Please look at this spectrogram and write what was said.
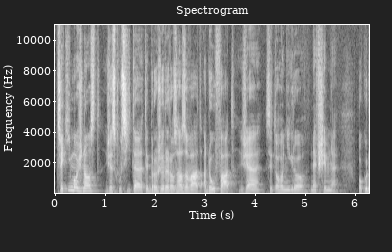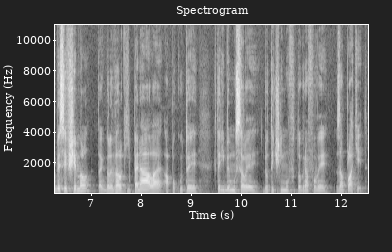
Třetí možnost, že zkusíte ty brožury rozhazovat a doufat, že si toho nikdo nevšimne. Pokud by si všiml, tak byly velký penále a pokuty, který by museli dotyčnímu fotografovi zaplatit.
